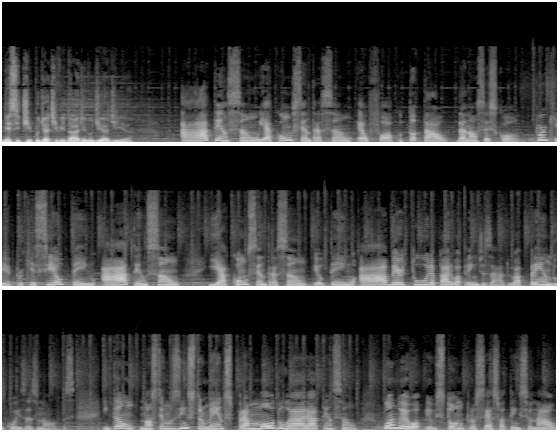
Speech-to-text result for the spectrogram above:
nesse tipo de atividade no dia a dia? A atenção e a concentração é o foco total da nossa escola. Por quê? Porque se eu tenho a atenção e a concentração, eu tenho a abertura para o aprendizado, eu aprendo coisas novas. Então, nós temos instrumentos para modular a atenção. Quando eu, eu estou no processo atencional,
